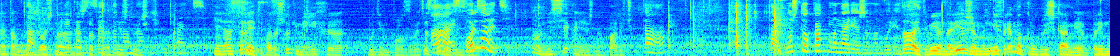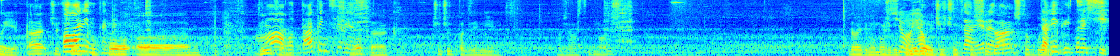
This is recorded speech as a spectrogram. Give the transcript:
А там Так, должна мне кажется, настолько на две штучки. убрать. Не, оставляйте пару штук, мы их э, будем пользоваться. А, Оставляйте здесь. использовать? Ну, не все, конечно, парочку. Так. Так, ну что, как мы нарежем огурец? Давайте мы ее нарежем не прямо кругляшками прямые, а чуть-чуть Половинками. по... э, видите? А, вот так интересно. Вот так. Чуть-чуть подлиннее. Пожалуйста, нож. Давайте мы, может быть, помидоры я- чуть-чуть Да, сюда, чтобы... Так, Двигайтесь.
